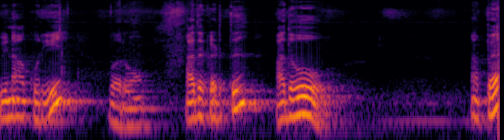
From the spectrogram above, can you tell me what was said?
வினாக்குறி வரும். அதுக்கடுத்து அதோ. அப்போ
